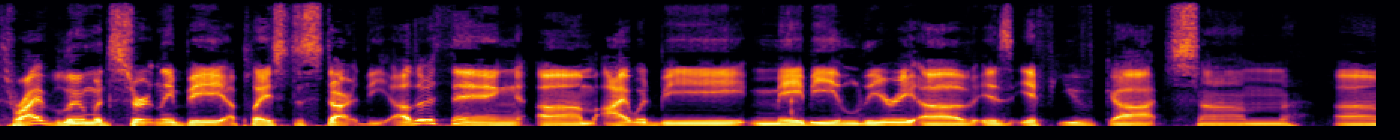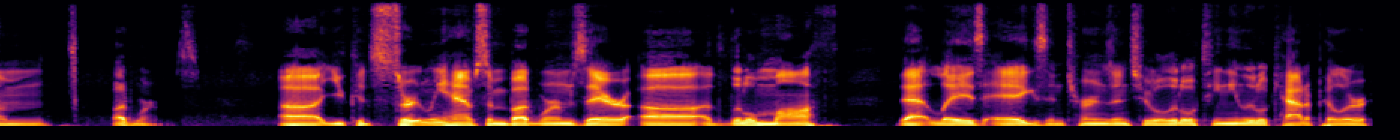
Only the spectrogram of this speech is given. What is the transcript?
Thrive Bloom would certainly be a place to start. The other thing um, I would be maybe leery of is if you've got some um, budworms. Uh, you could certainly have some budworms there. Uh, a little moth that lays eggs and turns into a little teeny little caterpillar,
